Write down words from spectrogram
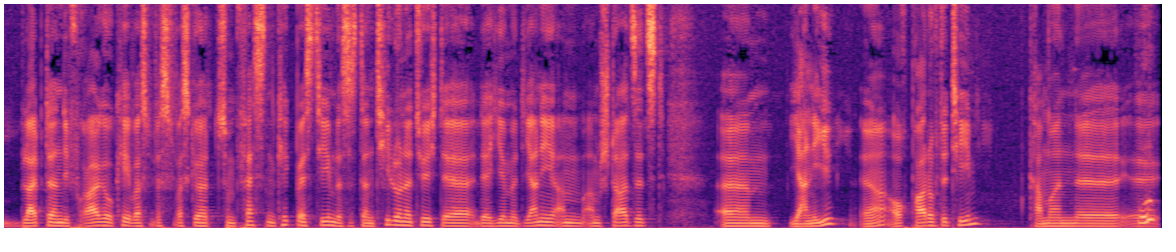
bleibt dann die Frage, okay, was, was, was gehört zum festen Kickbase-Team? Das ist dann Thilo natürlich, der, der hier mit Janni am, am Start sitzt. Ähm, Janni, ja, auch part of the team. Kann man, äh, äh,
